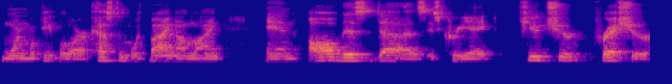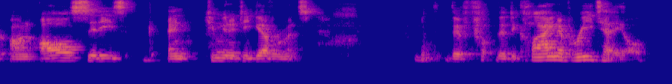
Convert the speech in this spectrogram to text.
More and more people are accustomed with buying online. And all this does is create future pressure on all cities and community governments. The, the decline of retail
